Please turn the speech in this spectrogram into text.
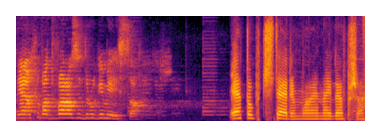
Miałem chyba dwa razy drugie miejsca. Ja top 4, moje najlepsze.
